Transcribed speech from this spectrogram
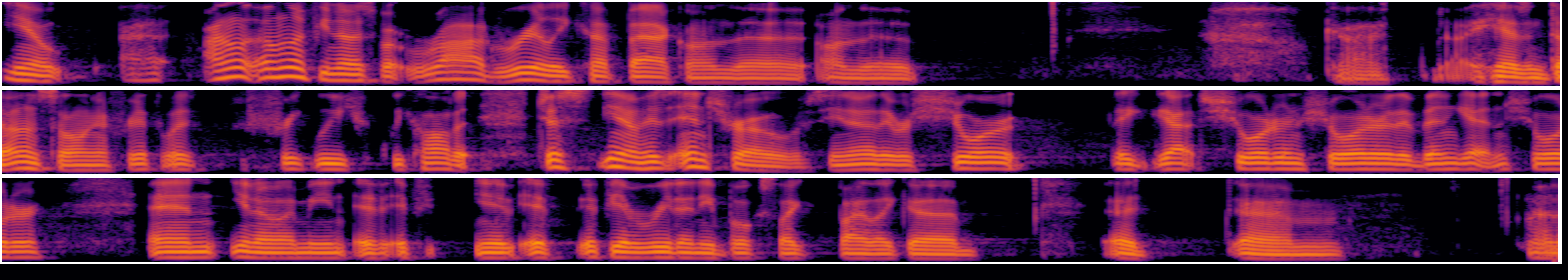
you know, I, I don't, I don't know if you noticed, but Rod really cut back on the on the. God, he hasn't done it so long. I forget what freak we we called it. Just you know his intros. You know they were short. They got shorter and shorter. They've been getting shorter. And you know, I mean, if if you if if you ever read any books like by like a, a um, uh,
